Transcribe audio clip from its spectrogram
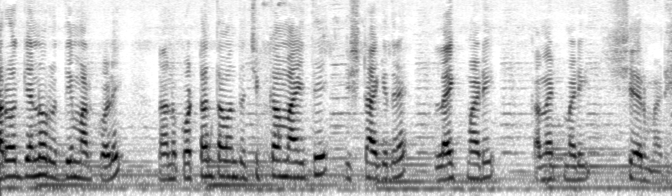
ಆರೋಗ್ಯನೂ ವೃದ್ಧಿ ಮಾಡ್ಕೊಳ್ಳಿ. ನಾನು ಕೊಟ್ಟಂಥ ಒಂದು ಚಿಕ್ಕ ಮಾಹಿತಿ ಇಷ್ಟ ಆಗಿದ್ರೆ ಲೈಕ್ ಮಾಡಿ, ಕಮೆಂಟ್ ಮಾಡಿ, ಶೇರ್ ಮಾಡಿ.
